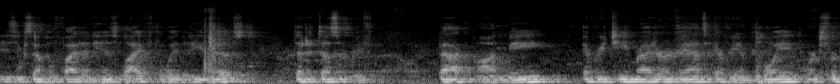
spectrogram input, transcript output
is exemplified in his life, the way that he lives, that it doesn't reflect back on me, every team rider in Vans, every employee that works for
